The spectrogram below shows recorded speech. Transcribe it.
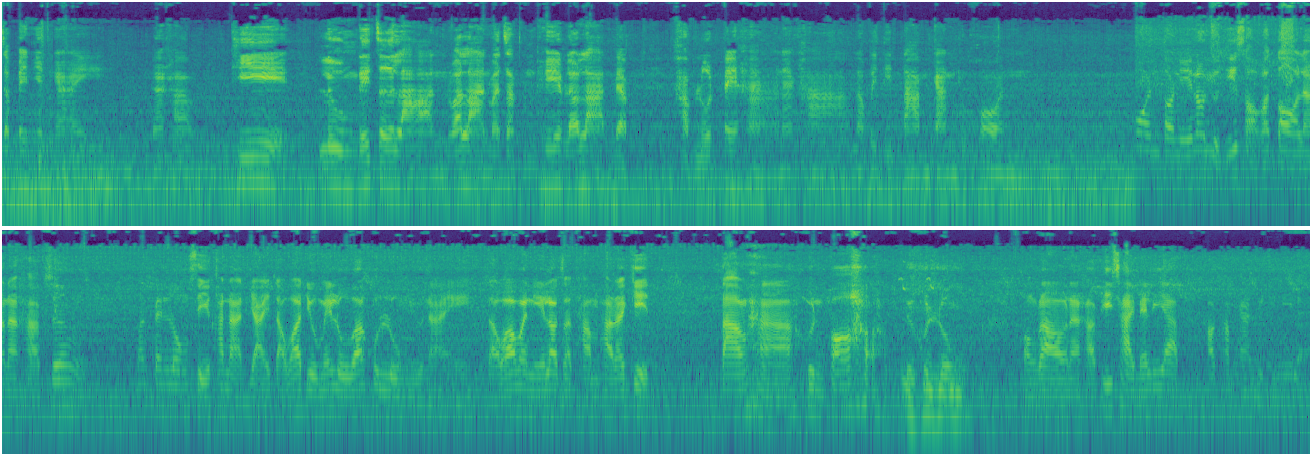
จะเป็นยังไงนะครับ ที่ลุงได้เจอหลานว่าหลานมาจากกรุงเทพแล้วหลานแบบขับรถไปหานะคะเราไปติดตามกันทุกคนคนตอนนี้เราอยู่ที่สกตแล้วนะครับ ซึ่งมันเป็นโรงสีขนาดใหญ่ แต่ว่าดิวไม่รู้ว่าคุณลุงอยู่ไหน แต่ว่าวันนี้เราจะทำภารกิจตามหาคุณพ่อหรือคุณลุง ของเรานะครับ พี่ชายแม่เรียบเขาทำงานอยู่ที่นี่แหละ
